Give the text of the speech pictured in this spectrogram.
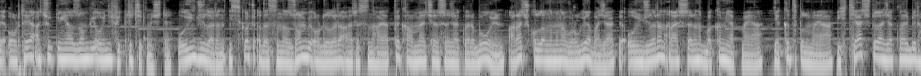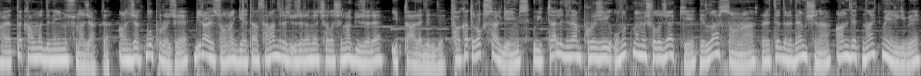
ve ortaya açık dünya zombi oyunu fikri çıkmıştı. Oyuncuların İskoç adasında zombi orduları arasında hayatta kalmaya çalışacakları bu oyun araç kullanımına vurgu yapacak ve oyuncuların araçlarını bakım yapmaya, yakıt bulmaya, ihtiyaç duyacakları bir hayatta kalma deneyimi sunacaktı. Ancak bu proje bir ay sonra GTA San Andreas üzerinde çalışılmak üzere iptal edildi. Fakat Rockstar Games bu iptal edilen projeyi unutmamış olacak ki yıllar sonra Red Dead Redemption'a Undead Nightmare gibi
